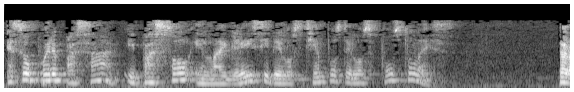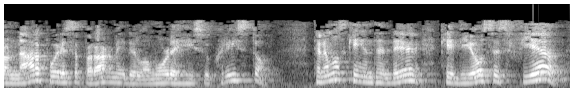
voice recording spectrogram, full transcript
Eso puede pasar y pasó en la iglesia de los tiempos de los apóstoles. Pero nada puede separarme del amor de Jesucristo. Tenemos que entender que Dios es fiel.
